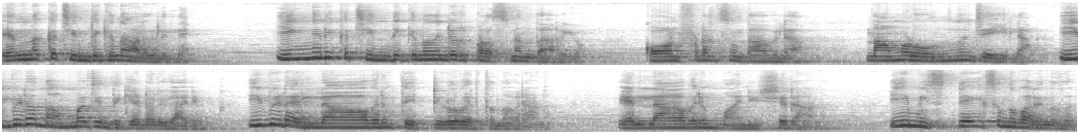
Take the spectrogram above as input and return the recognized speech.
എന്നൊക്കെ ചിന്തിക്കുന്ന ആളുകളില്ലേ? ഇങ്ങനെയൊക്കെ ചിന്തിക്കുന്നതിന്റെ ഒരു പ്രശ്നം എന്താ അറിയോ? കോൺഫിഡൻസ് ഉണ്ടാവില്ല. നമ്മൾ ഒന്നും ചെയ്യില്ല. ഇവിടെ നമ്മൾ ചിന്തിക്കേണ്ട ഒരു കാര്യം ഇവിടെ എല്ലാവരും തെറ്റുകൾ വരുത്തുന്നവരാണ്. എല്ലാവരും മനുഷ്യരാണ്. ഈ മിസ്റ്റേക്സ് എന്ന് പറയുന്നത്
